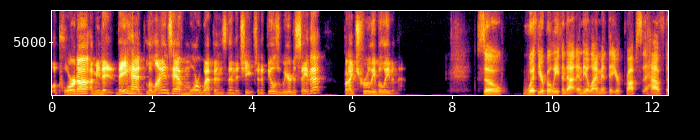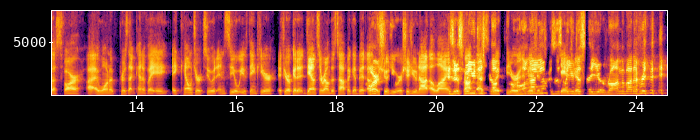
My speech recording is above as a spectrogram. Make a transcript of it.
LaPorta. I mean, they, they had the Lions have more weapons than the Chiefs. And it feels weird to say that but I truly believe in that. So, with your belief in that and the alignment that your props have thus far, I, I want to present kind of a, a, a, counter to it and see what you think here. If you're okay to dance around this topic a bit, of, should you or should you not align? Is this what you just with your wrong I am? Is this what you just say you're wrong about everything?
